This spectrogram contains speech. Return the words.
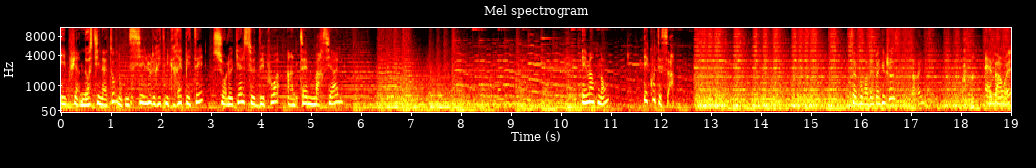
Et puis un ostinato, donc une cellule rythmique répétée sur lequel se déploie un thème martial. Et maintenant, écoutez ça. Ça vous rappelle pas quelque chose? Pareil. Eh ben ouais,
